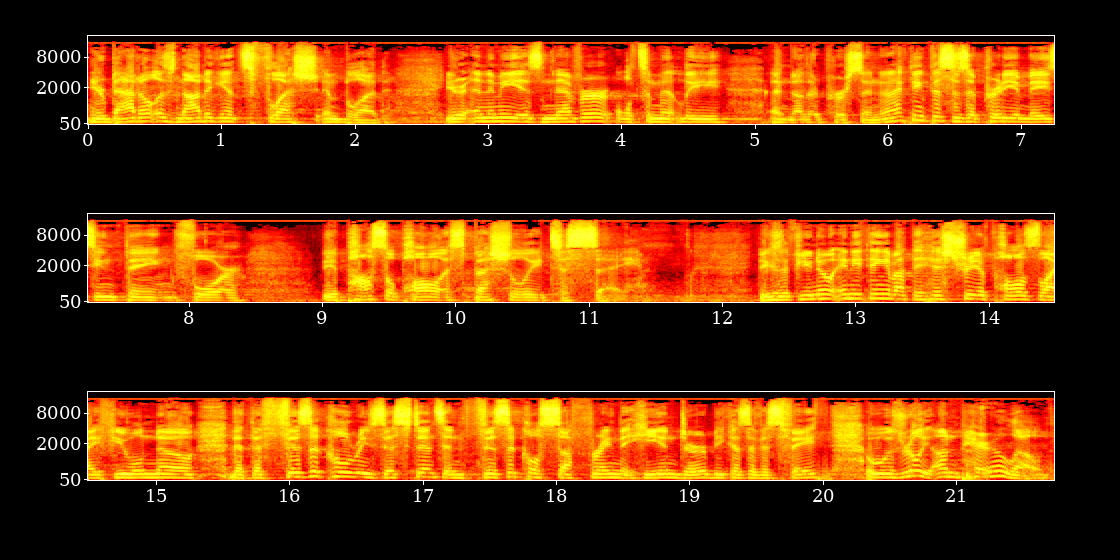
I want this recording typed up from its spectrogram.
Your battle is not against flesh and blood. Your enemy is never ultimately another person. And I think this is a pretty amazing thing for the Apostle Paul, especially to say. Because if you know anything about the history of Paul's life, you will know that the physical resistance and physical suffering that he endured because of his faith was really unparalleled.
